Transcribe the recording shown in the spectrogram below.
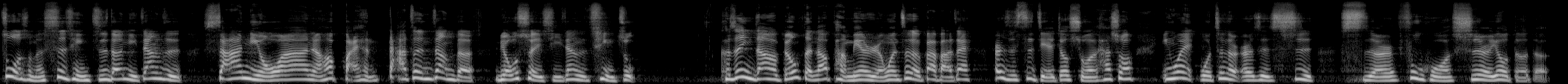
做什么事情，值得你这样子杀牛啊，然后摆很大阵仗的流水席这样子庆祝？”可是你知道？不用等到旁边的人问，这个爸爸在二十四节就说了：“他说，因为我这个儿子是死而复活、失而又得的。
